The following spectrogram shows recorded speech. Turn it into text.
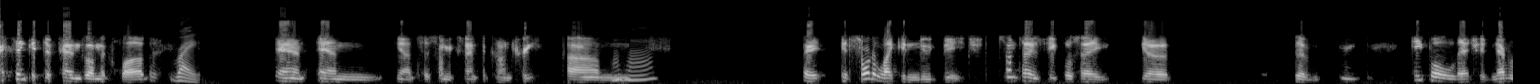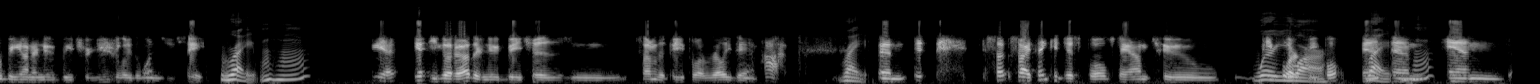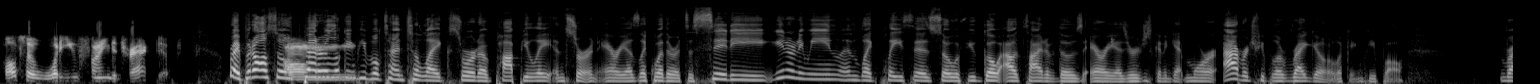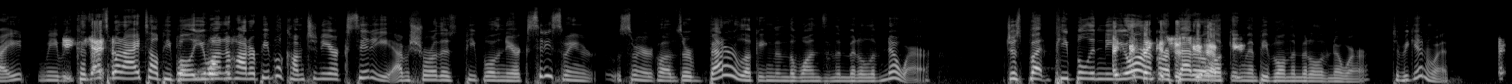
I, think it depends on the club Right. and and you know to some extent the country. Um, Mm-hmm. it, it's sort of like a nude beach. Sometimes people say, you know, the people that should never be on a nude beach are usually the ones you see. Right. Mm-hmm. Yeah, yet you go to other nude beaches, and some of the people are really damn hot. Right. And it, so, so I think it just boils down to Where people you are, are. people, and, Right, and mhm. and also what do you find attractive? Right, but also Um, better looking people tend to like sort of populate in certain areas, like whether it's a city, you know what I mean, and like places. So if you go outside of those areas, you're just going to get more average people or regular looking people. Right? Maybe because Yeah. that's what I tell people. Well, You well- want hotter people? Come to New York City. I'm sure there's people in New York City swinger swinger clubs are better looking than the ones in the middle of nowhere. Just but people in New I- I York are better have- looking than people in the middle of nowhere to begin with.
